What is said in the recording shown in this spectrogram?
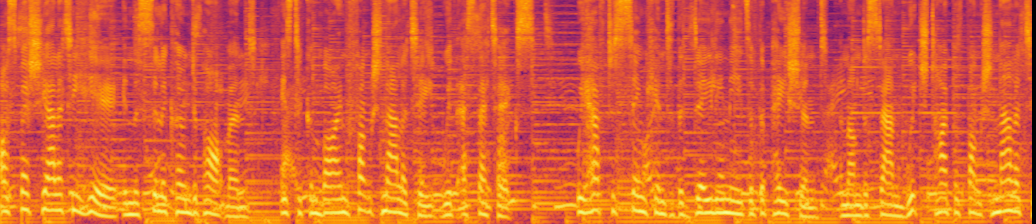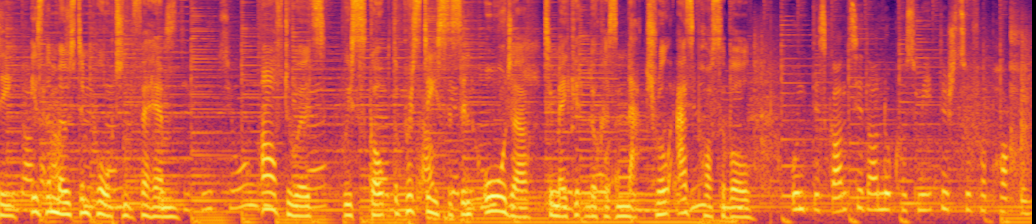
Our speciality here in the silicone department is to combine functionality with aesthetics. We have to sink into the daily needs of the patient and understand which type of functionality is the most important for him. Afterwards, we sculpt the prosthesis in order to make it look as natural as possible. Und das Ganze dann noch kosmetisch zu verpacken.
